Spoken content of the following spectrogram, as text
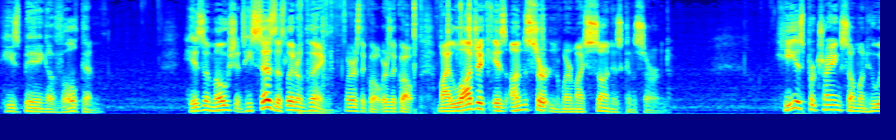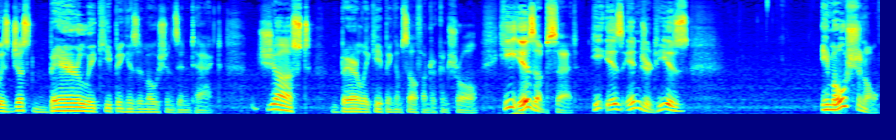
he's being a Vulcan. His emotions. He says this later in the thing. Where's the quote? Where's the quote? My logic is uncertain where my son is concerned. He is portraying someone who is just barely keeping his emotions intact. Just barely keeping himself under control. He is upset. He is injured. He is emotional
